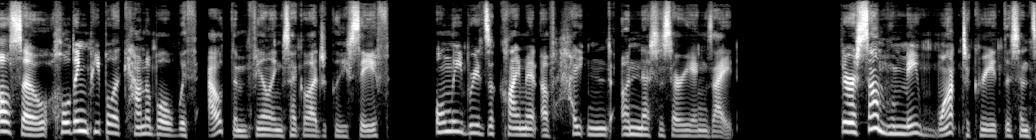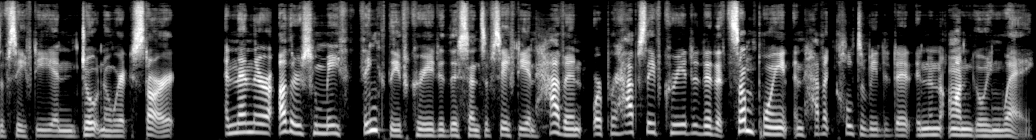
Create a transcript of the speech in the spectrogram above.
Also, holding people accountable without them feeling psychologically safe only breeds a climate of heightened, unnecessary anxiety. There are some who may want to create the sense of safety and don't know where to start, and then there are others who may think they've created this sense of safety and haven't, or perhaps they've created it at some point and haven't cultivated it in an ongoing way.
